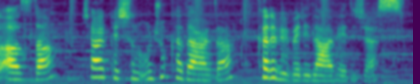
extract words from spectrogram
az da çay kaşığının ucu kadar da karabiber ilave edeceğiz.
